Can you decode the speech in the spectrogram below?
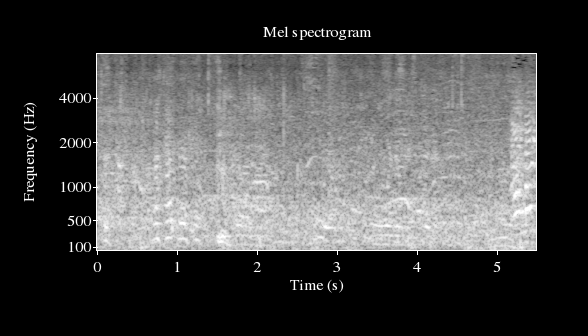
もう一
